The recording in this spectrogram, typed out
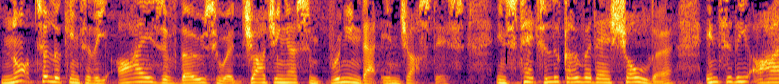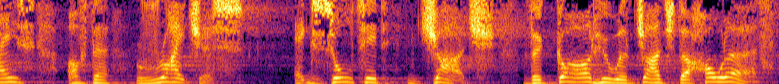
not to look into the eyes of those who are judging us and bringing that injustice, instead to look over their shoulder into the eyes of the righteous, exalted judge the God who will judge the whole earth.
